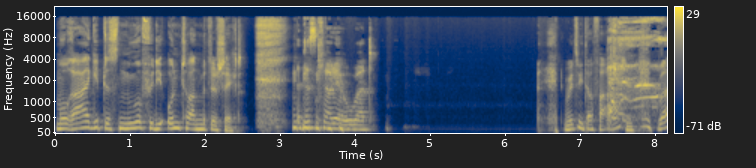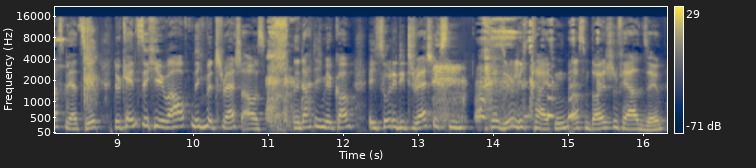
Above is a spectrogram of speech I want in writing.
Moral gibt es nur für die Unter- und Mittelschicht. Das ist Claudia Obert. Du willst mich doch verarschen. Du hast mir erzählt, du kennst dich hier überhaupt nicht mit Trash aus. Und dann dachte ich mir, komm, ich hol dir die trashigsten Persönlichkeiten aus dem deutschen Fernsehen.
